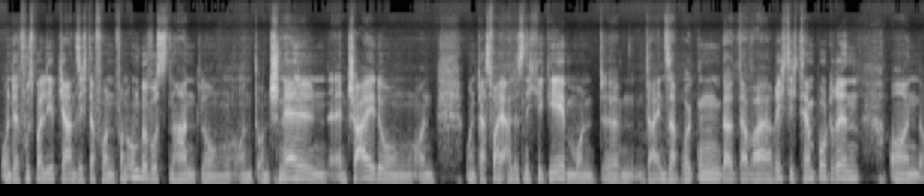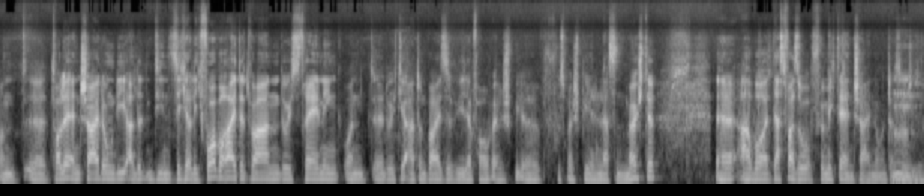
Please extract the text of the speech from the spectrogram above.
Und der Fußball lebt ja an sich davon, von unbewussten Handlungen und, und schnellen Entscheidungen und, und das war ja alles nicht gegeben. Und ähm, da in Saarbrücken, da, da war richtig Tempo drin und, und äh, tolle Entscheidungen, die alle, die sicherlich vorbereitet waren durchs Training und äh, durch die Art und Weise, wie der VfL spiel, äh, Fußball spielen lassen möchte. Äh, aber das war so für mich der entscheidende Unterschied, diese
